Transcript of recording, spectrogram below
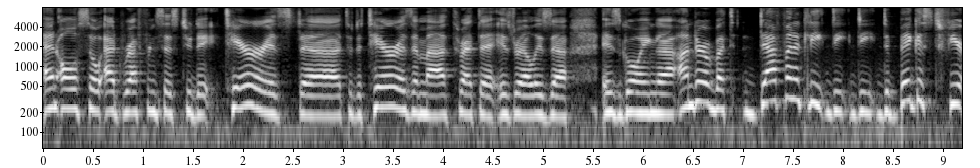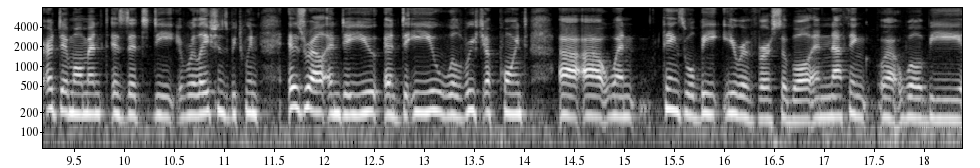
and also add references to the terrorist uh, to the terrorism uh, threat that Israel is uh, is going uh, under. But definitely, the, the the biggest fear at the moment is that the relations between Israel and the EU and the EU will reach a point when things will be irreversible and nothing will be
